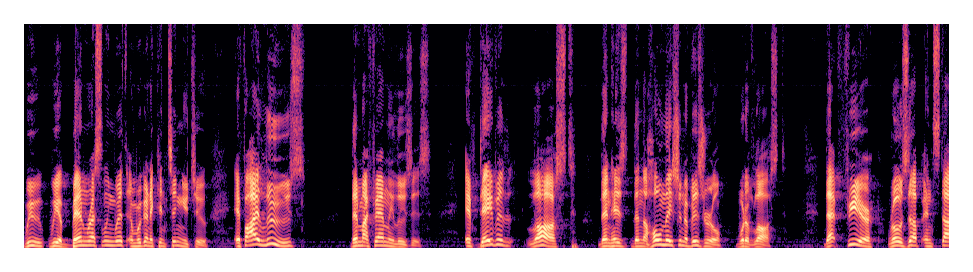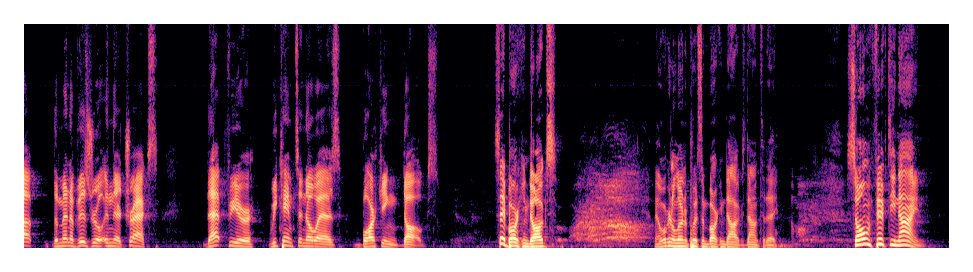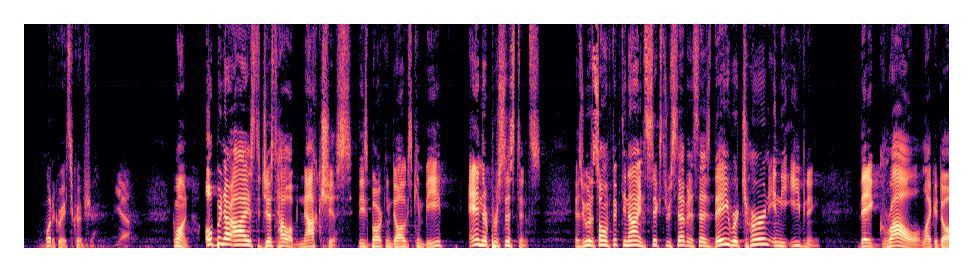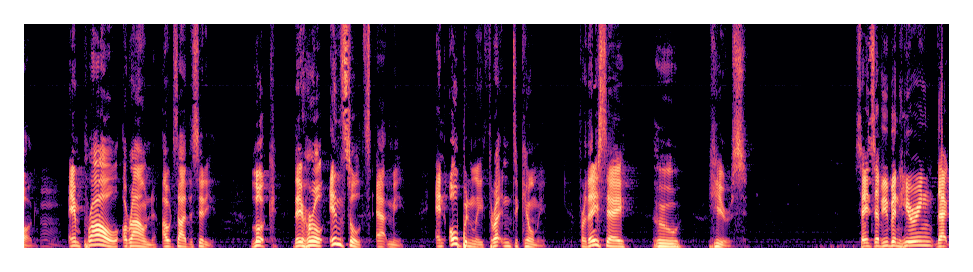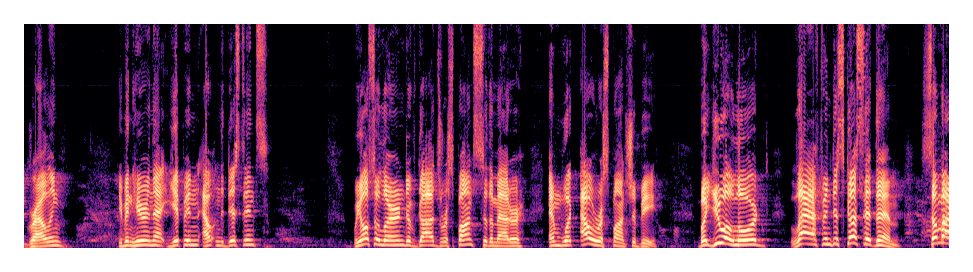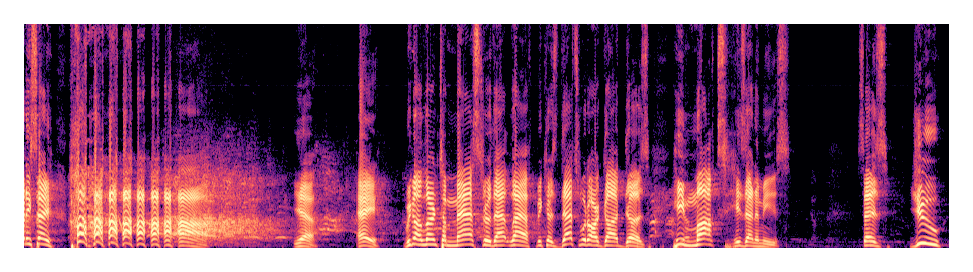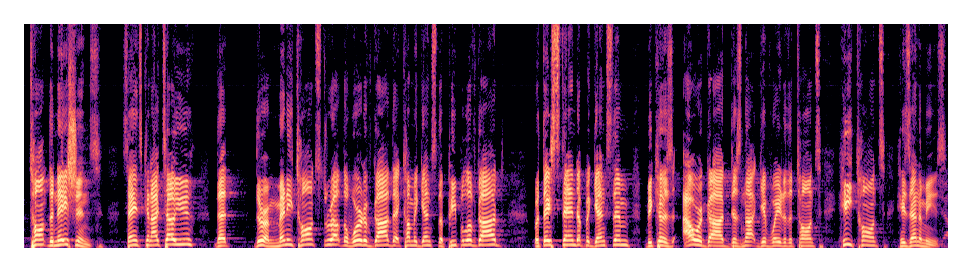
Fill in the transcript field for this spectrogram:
We, we have been wrestling with, and we're going to continue to. If I lose, then my family loses. If David lost, then, his, then the whole nation of Israel would have lost. That fear rose up and stopped the men of Israel in their tracks. That fear we came to know as barking dogs. Say barking dogs. Now we're going to learn to put some barking dogs down today. Psalm 59. What a great scripture. Yeah. Come on. Open our eyes to just how obnoxious these barking dogs can be and their persistence. As we go to Psalm 59, 6 through 7, it says, They return in the evening. They growl like a dog and prowl around outside the city. Look, they hurl insults at me and openly threaten to kill me. For they say, Who hears? Saints, have you been hearing that growling? You've been hearing that yipping out in the distance? We also learned of God's response to the matter and what our response should be. But you, O Lord, laugh and disgust at them. Somebody say, ha ha ha ha ha ha ha. Yeah. Hey, we're going to learn to master that laugh because that's what our God does. He mocks his enemies. Says, You taunt the nations. Saints, can I tell you that there are many taunts throughout the Word of God that come against the people of God, but they stand up against them because our God does not give way to the taunts. He taunts his enemies.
